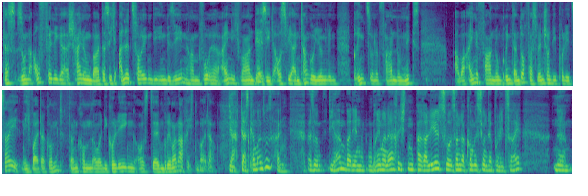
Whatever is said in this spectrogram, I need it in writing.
das so eine auffällige Erscheinung war, dass sich alle Zeugen, die ihn gesehen haben, vorher einig waren, der sieht aus wie ein Tango-Jüngling, bringt so eine Fahndung nichts. Aber eine Fahndung bringt dann doch was. Wenn schon die Polizei nicht weiterkommt, dann kommen aber die Kollegen aus den Bremer Nachrichten weiter. Ja, das kann man so sagen. Also die haben bei den Bremer Nachrichten parallel zur Sonderkommission der Polizei eine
